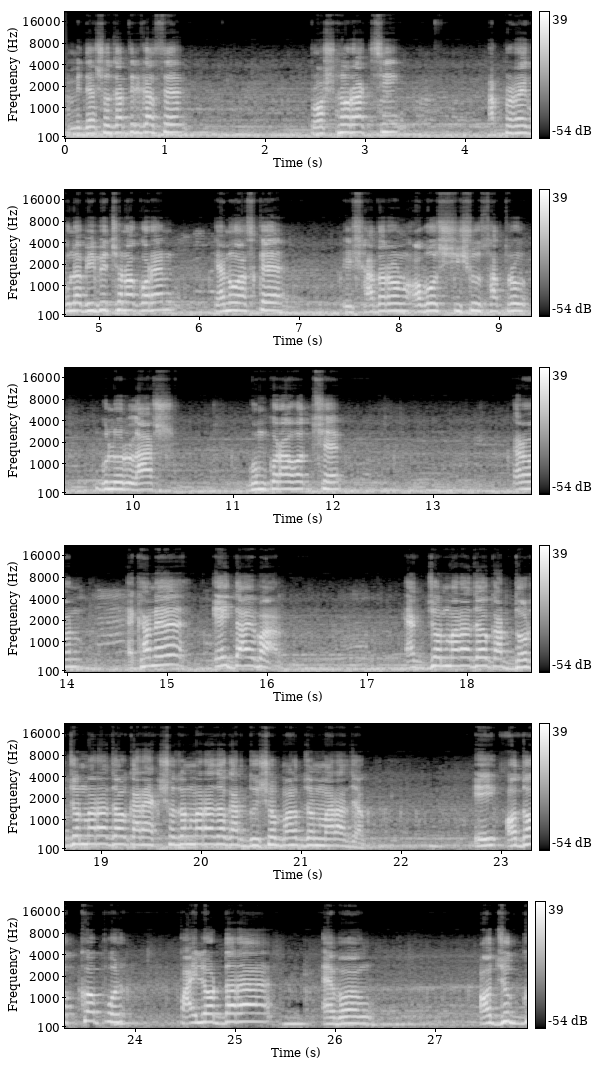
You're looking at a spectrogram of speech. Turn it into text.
আমি দেশ জাতির কাছে প্রশ্ন রাখছি। আপনারা এগুলো বিবেচনা করেন। কেন আজকে এই সাধারণ অবশ শিশু ছাত্রগুলোর লাশ গুম করা হচ্ছে। কারণ এখানে এই দায়বার একজন মারা যাক আর দশজন মারা যাক আর একশো জন মারা যাক আর দুইশো জন মারা যাক, এই অদক্ষ পাইলট দ্বারা এবং অযোগ্য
